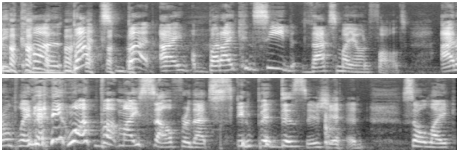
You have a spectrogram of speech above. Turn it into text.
Because but but I but I concede that's my own fault. I don't blame anyone but myself for that stupid decision. So like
